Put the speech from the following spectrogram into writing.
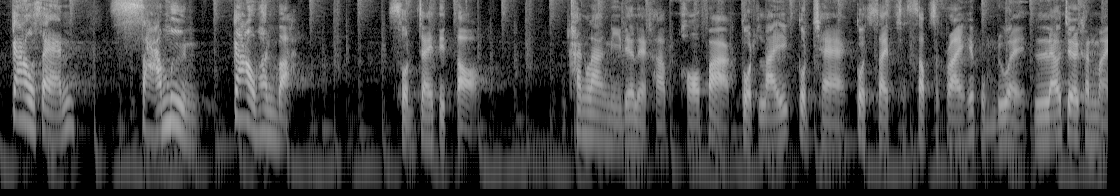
9 แสน 3 หมื่น 9,000 บาท สนใจติดต่อข้างล่างนี้ได้เลยครับ ขอฝากกดไลค์ กดแชร์ กด Subscribe ให้ผมด้วย แล้วเจอกันใหม่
